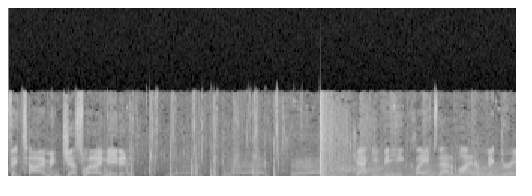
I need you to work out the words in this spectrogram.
Perfect timing, just when I needed it. Jackie V claims that a minor victory.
